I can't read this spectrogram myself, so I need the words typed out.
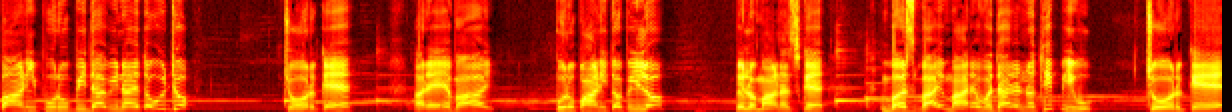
પાણી પૂરું પીધા વિના એ તો ઉઠ્યો. ચોર કે, અરે ભાઈ, પૂરું પાણી તો પી લો. પેલો માણસ કે, બસ ભાઈ, મારે વધારે નથી પીવું. ચોર કે,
